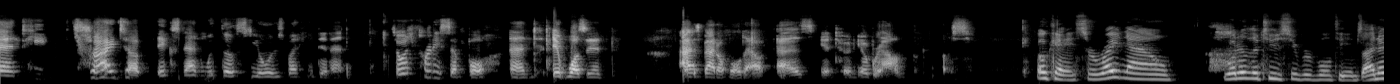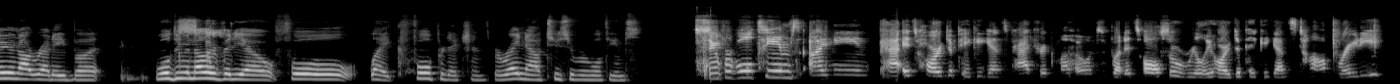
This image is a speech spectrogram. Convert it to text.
And he tried to extend with the Steelers, but he didn't. So it's pretty simple, and it wasn't as bad a holdout as Antonio Brown was. Okay, so right now, what are the two Super Bowl teams? I know you're not ready, but we'll do another video full like full predictions. But right now, two Super Bowl teams. Super Bowl teams, I mean, Pat, it's hard to pick against Patrick Mahomes, but it's also really hard to pick against Tom Brady.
